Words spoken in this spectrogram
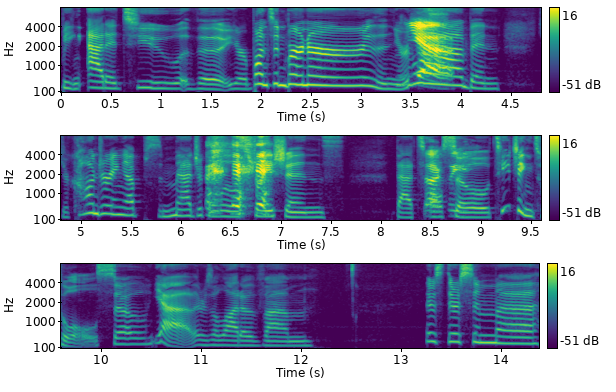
being added to the your Bunsen burners and your Yeah. lab and you're conjuring up some magical illustrations. That's Exactly. also teaching tools. So yeah, there's a lot of um there's there's some uh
